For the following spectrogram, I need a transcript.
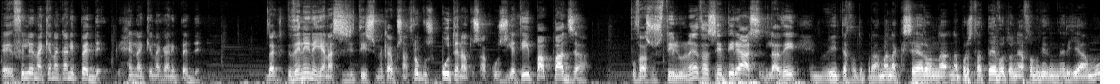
Ε, φίλε, ένα και ένα κάνει πέντε. Ένα και ένα κάνει πέντε. Εντάξει, δεν είναι για να συζητήσεις με κάποιους ανθρώπους, ούτε να τους ακούσει. Γιατί η παπάντζα που θα σου στείλουν θα σε επηρεάσει. Δηλαδή, Εννοείται αυτό το πράγμα, να ξέρω να, να προστατεύω τον εαυτό μου και την ενέργειά μου.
